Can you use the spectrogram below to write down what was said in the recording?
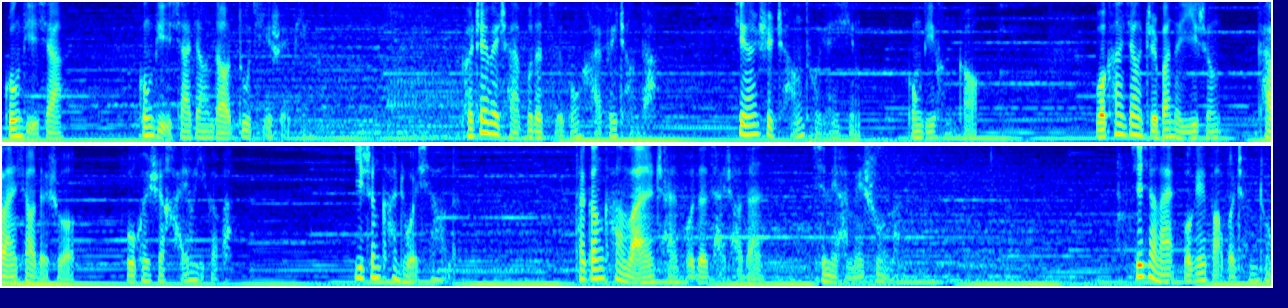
宫底下，宫底下降到肚脐水平。可这位产妇的子宫还非常大，竟然是长椭圆形，宫底很高。我看向值班的医生，开玩笑地说：“不会是还有一个吧？”医生看着我笑了。他刚看完产妇的彩超单，心里还没数呢。接下来，我给宝宝称重，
